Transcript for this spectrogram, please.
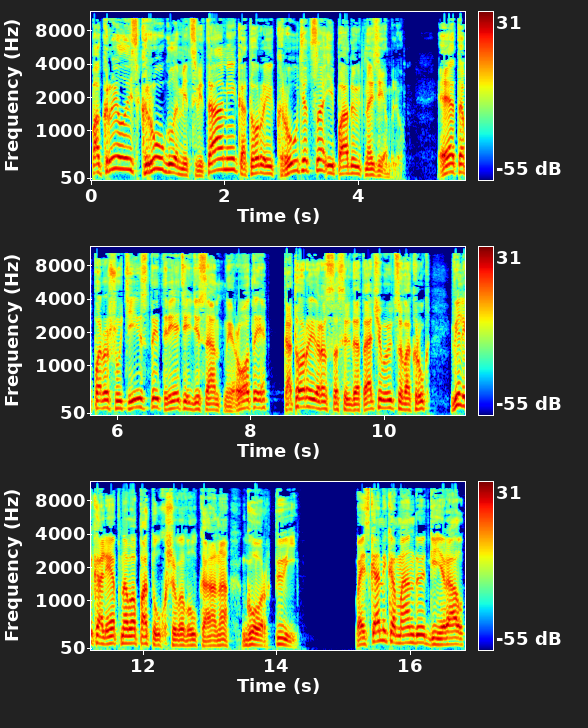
покрылось круглыми цветами, которые крутятся и падают на землю. Это парашютисты третьей десантной роты, которые рассосредотачиваются вокруг великолепного потухшего вулкана гор Пюи. Войсками командует генерал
